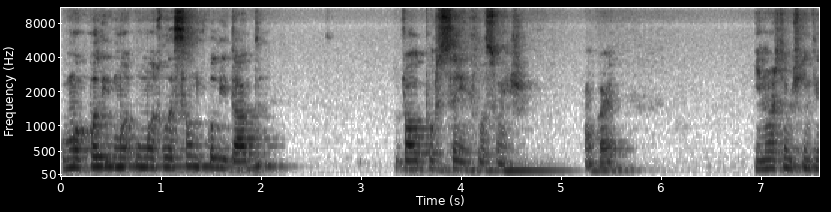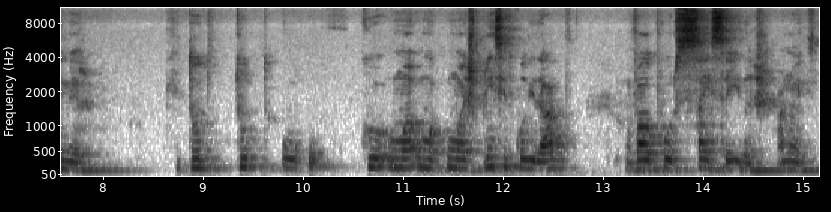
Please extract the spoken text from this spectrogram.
Uma, uma, uma relação de qualidade vale por 100 relações, ok? E nós temos que entender que tudo, tudo o, o, uma, uma, uma experiência de qualidade vale por 100 saídas à noite.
